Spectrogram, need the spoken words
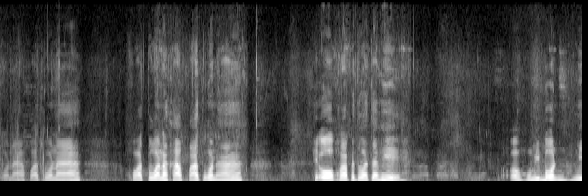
ตัวนะขวาตัวนะ ขวาตัวนะครับ ขวาตัวนะ พี่โอขวาไปตัวจ้ะพี่โอ้ผมมีบน มี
